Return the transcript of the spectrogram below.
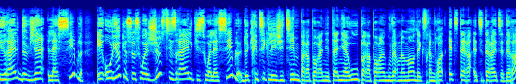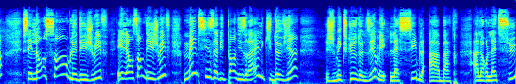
Israël devient la cible et au lieu que ce soit juste Israël qui soit la cible de critiques légitimes par rapport à Netanyahou, par rapport à un gouvernement d'extrême droite, etc., etc., etc., c'est l'ensemble des Juifs et l'ensemble des Juifs, même s'ils habitent pas en Israël, qui devient, je m'excuse de le dire, mais la cible à abattre. Alors là-dessus,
